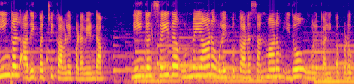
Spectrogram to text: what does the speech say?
நீங்கள் அதை பற்றி கவலைப்பட வேண்டாம். நீங்கள் செய்த உண்மையான உழைப்புக்கான சன்மானம் இதோ உங்களுக்கு அளிக்கப்படும்.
